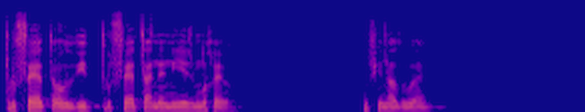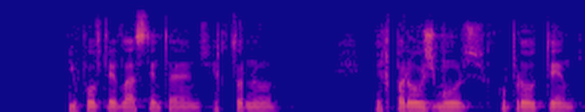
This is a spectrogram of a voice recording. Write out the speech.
O profeta, ou o dito profeta Ananias, morreu no final do ano. E o povo esteve lá 70 anos e retornou. E reparou os muros, recuperou o templo.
